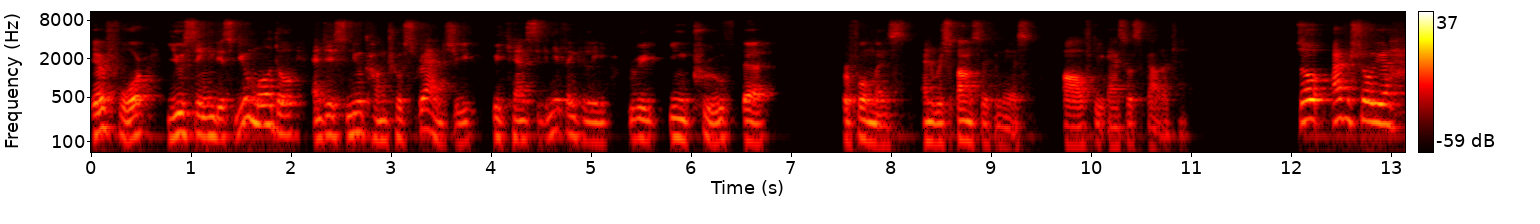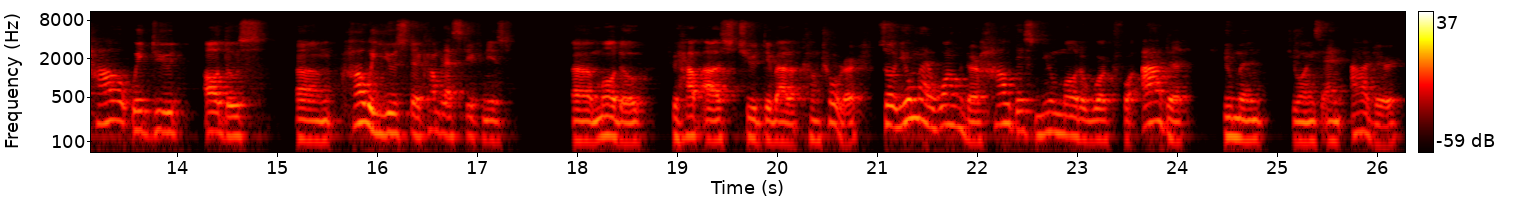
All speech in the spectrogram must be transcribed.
Therefore, using this new model and this new control strategy, we can significantly improve the performance and responsiveness of the exoskeleton. So I've shown you how we do all those, um, how we use the complex stiffness uh, model to help us to develop controller. So you might wonder how this new model work for other human joints and other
